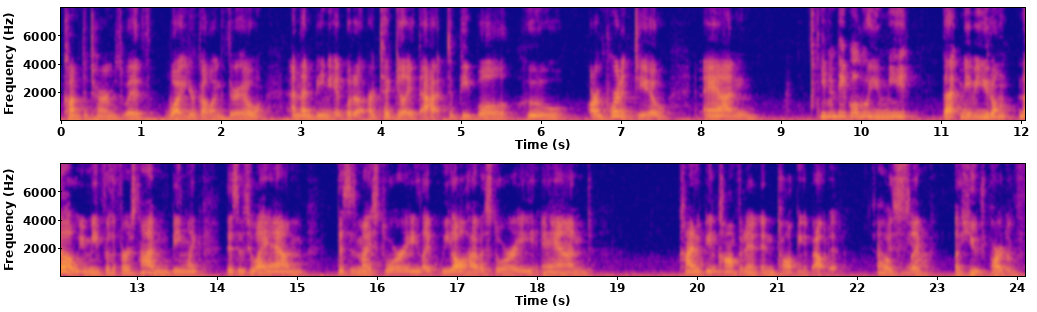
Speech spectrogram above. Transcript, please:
come to terms with what you're going through and then being able to articulate that to people who are important to you and even people who you meet that maybe you don't know. You meet for the first time and being like this is who I am. This is my story. Like we all have a story mm-hmm. and kind of being confident in talking about it Oh, is yeah. like a huge part of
